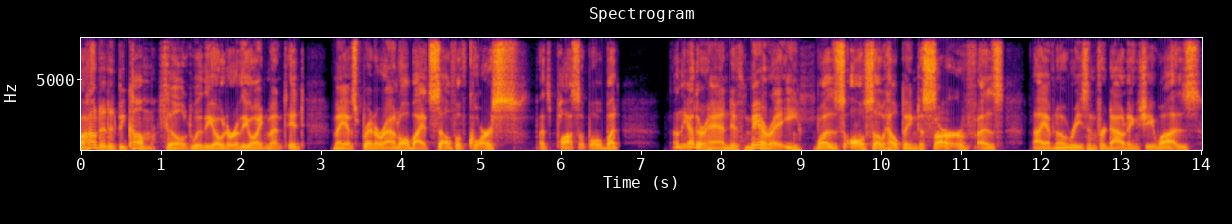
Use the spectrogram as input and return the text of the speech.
Well, how did it become filled with the odor of the ointment? It may have spread around all by itself, of course. That's possible. But on the other hand, if Mary was also helping to serve, as I have no reason for doubting she was,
